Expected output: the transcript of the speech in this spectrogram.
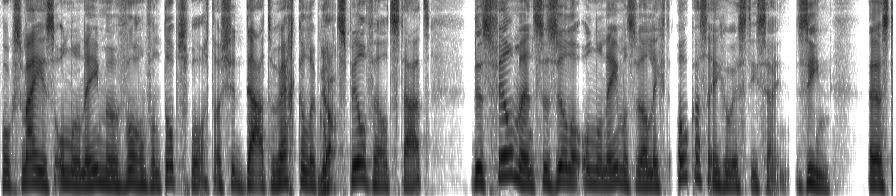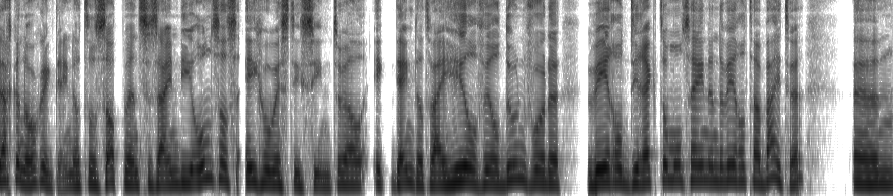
volgens mij is ondernemen een vorm van topsport als je daadwerkelijk Ja. op het speelveld staat. Dus veel mensen zullen ondernemers wellicht ook als egoïstisch zijn, zien. Eh, sterker nog, ik denk dat er zat mensen zijn die ons als egoïstisch zien. Terwijl ik denk dat wij heel veel doen voor de wereld direct om ons heen en de wereld daarbuiten. Ehm,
